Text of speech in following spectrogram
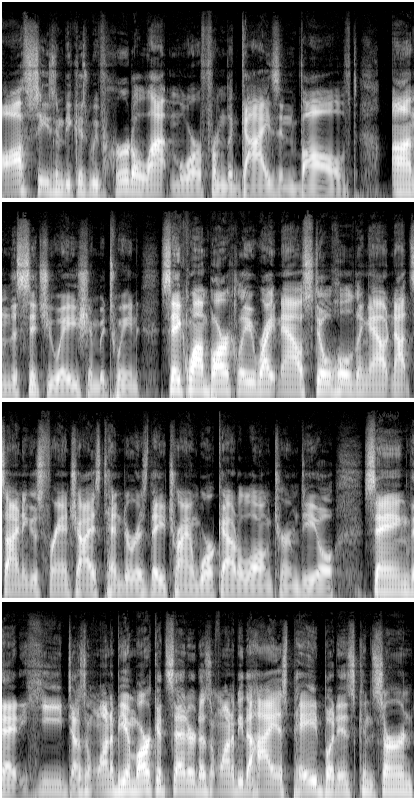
offseason because we've heard a lot more from the guys involved on the situation between Saquon Barkley right now still holding out, not signing his franchise tender as they try and work out a long term deal, saying that he doesn't want to be a market setter, doesn't want to be the highest paid, but is concerned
